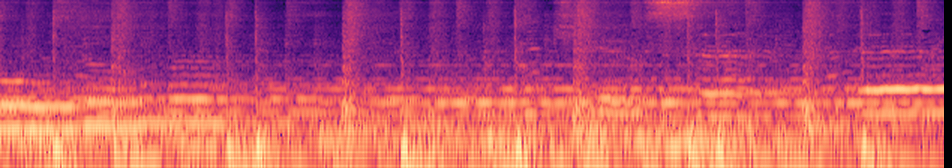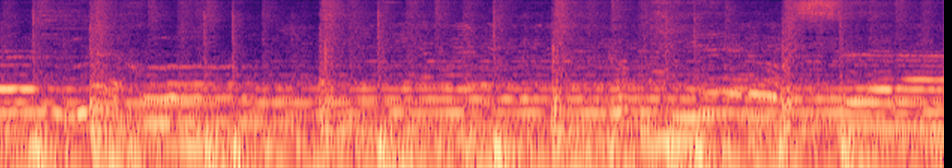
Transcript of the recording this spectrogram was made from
no quiero ser mejor no quiero ser.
